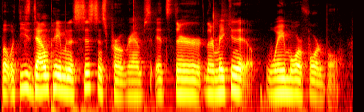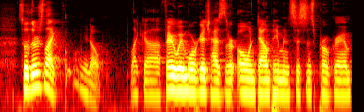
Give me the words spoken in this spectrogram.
but with these down payment assistance programs, it's they're they're making it way more affordable. So there's like you know like uh, Fairway Mortgage has their own down payment assistance program.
